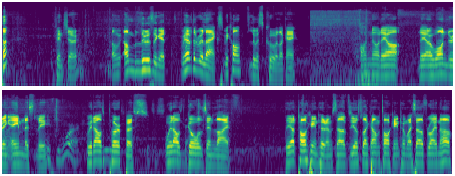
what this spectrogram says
Pincher. I'm, I'm losing it. We have to relax. We can't lose cool, okay? Oh no, they are... They are wandering aimlessly. Work, Without purpose. it's as simple as Without goals in life. They are talking to themselves just like I'm talking to myself right now.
